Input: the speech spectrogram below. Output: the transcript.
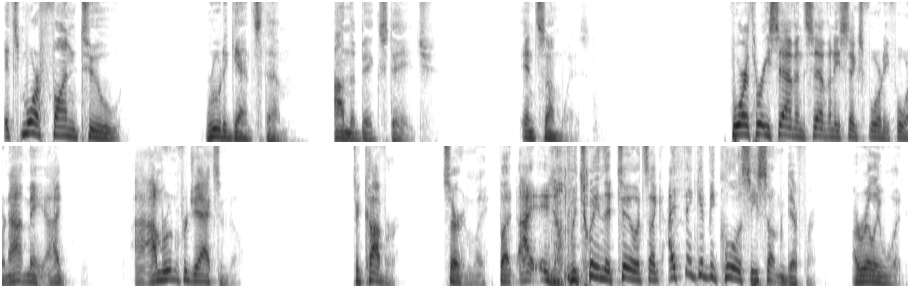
it's more fun to root against them on the big stage in some ways. 437 7644. Not me. I, I'm rooting for Jacksonville to cover, certainly. But I, you know, between the two, it's like, I think it'd be cool to see something different. I really would.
